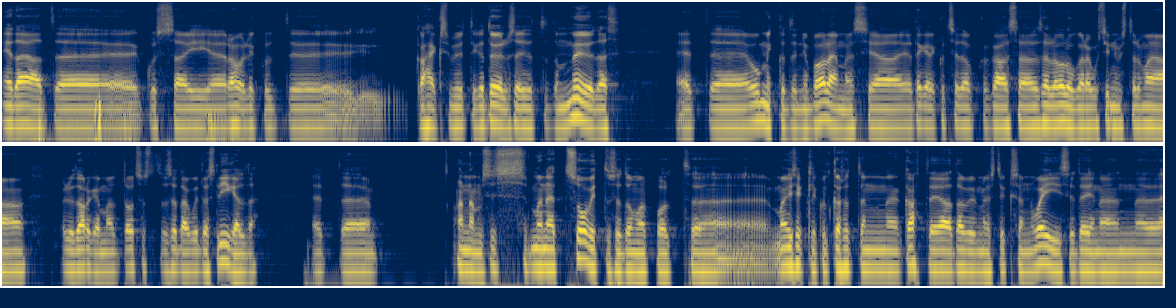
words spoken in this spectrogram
Need ajad, kus sai rahulikult kaheksa minutiga tööle sõidetud, on möödas et äh, ummikud on juba olemas ja, ja tegelikult see toob ka kaasa selle olukorra, kus inimestel on vaja palju targemalt otsustada seda, kuidas liigelda. et äh, anname siis mõned soovitused omalt poolt. Äh, ma isiklikult kasutan kahte head abimeest, üks on Waze ja teine on äh,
